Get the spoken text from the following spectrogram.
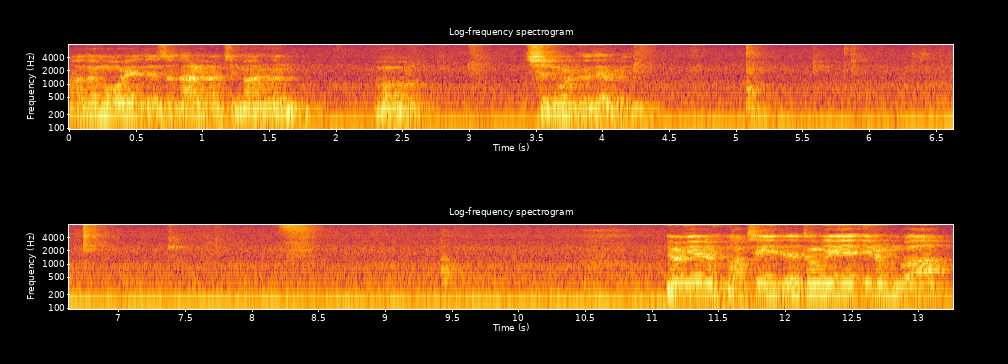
아, 너무 오래돼서 낡았지만은 어, 실물 그대로입니다. 여기에는 박정희 대통령의 이름과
